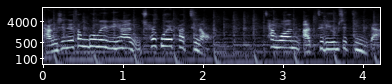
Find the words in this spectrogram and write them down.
당신의 성공을 위한 최고의 파트너, 창원 아트리움 시티입니다.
